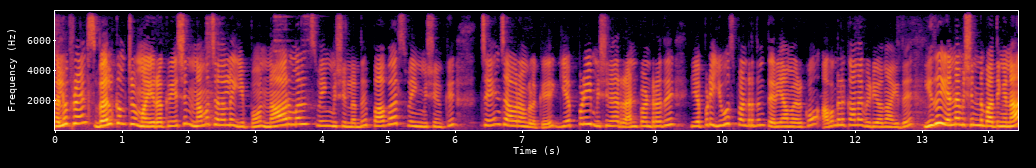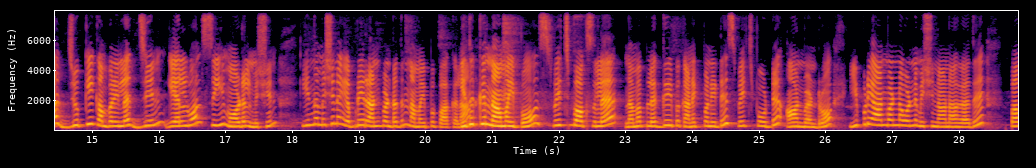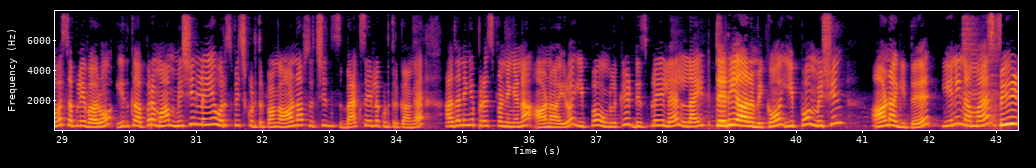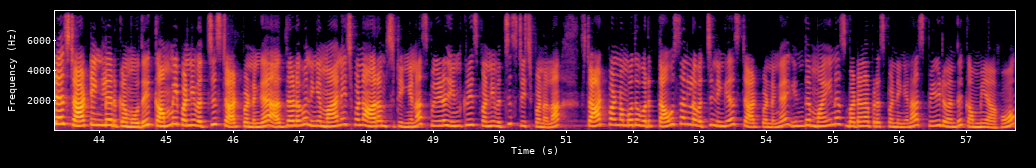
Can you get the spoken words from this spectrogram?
Hello friends welcome to Mayura creation நம்ம சேனலில் இப்போ நார்மல் ஸ்விங் மிஷின்லேருந்து பவர் ஸ்விங் மிஷினுக்கு சேஞ்ச் ஆகிறவங்களுக்கு எப்படி மிஷினை ரன் பண்ணுறது எப்படி யூஸ் பண்ணுறதுன்னு தெரியாமல் இருக்கும். அவங்களுக்கான வீடியோ தான் இது. இது என்ன மிஷின்னு பார்த்தீங்கன்னா ஜுக்கி கம்பெனியில் ஜின் L one C model machine இந்த மிஷினை எப்படி ரன் பண்ணுறதுன்னு நம்ம இப்போ பார்க்கலாம். இதுக்கு நாம் இப்போ ஸ்விட்ச் பாக்ஸில் நம்ம ப்ளக்கு இப்போ கனெக்ட் பண்ணிவிட்டு ஸ்விட்ச் போட்டு ஆன் பண்ணுறோம் இப்படி ஆன் பண்ண உடனே மிஷின் ஆன் ஆகாது. பவர் சப்ளை வரும். இதுக்கு அப்புறமா மிஷின்லேயே ஒரு ஸ்விட்ச் கொடுத்துருப்பாங்க. ஆன் ஆஃப் சுவிட்ச் பேக் சைடில் கொடுத்துருக்காங்க. அதை நீங்கள் ப்ரெஸ் பண்ணிங்கன்னா ஆன் ஆயிரும். இப்போ உங்களுக்கு டிஸ்பிளேயில் லைட் தெரிய ஆரம்பிக்கும். இப்போ மிஷின் ஆன் ஆகிட்டு இனி நம்ம ஸ்பீடை ஸ்டார்டிங்கில் இருக்கும் போது கம்மி பண்ணி வச்சு ஸ்டார்ட் பண்ணுங்கள் அதளவு நீங்கள் மேனேஜ் பண்ண ஆரம்பிச்சிட்டிங்கன்னா ஸ்பீடை இன்க்ரீஸ் பண்ணி வச்சு ஸ்டிச் பண்ணலாம். ஸ்டார்ட் பண்ணும்போது ஒரு தௌசண்டில் வச்சு நீங்கள் ஸ்டார்ட் பண்ணுங்கள் இந்த மைனஸ் பட்டனை ப்ரெஸ் பண்ணிங்கன்னா ஸ்பீடு வந்து கம்மியாகும்.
